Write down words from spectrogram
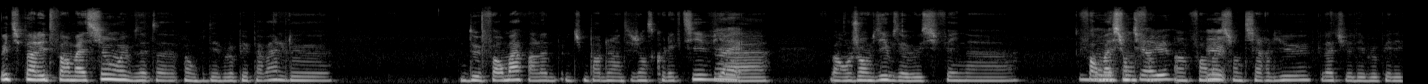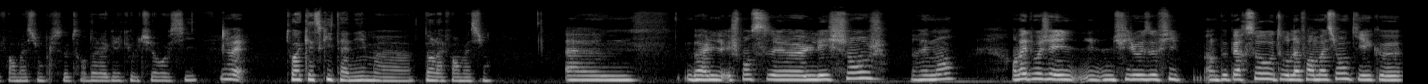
oui, tu parlais de formation, vous, êtes, euh, enfin, vous développez pas mal de, de formats. Enfin, là, tu me parles de l'intelligence collective. Il y a, bah, en janvier, vous avez aussi fait une, euh, formation, tiers-lieu. Formation mm. tiers-lieu. Là, tu veux développer des formations plus autour de l'agriculture aussi. Ouais. Toi, qu'est-ce qui t'anime euh, dans la formation? Euh, bah, Je pense euh, l'échange, vraiment. En fait, moi, j'ai une, philosophie un peu perso autour de la formation qui est que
